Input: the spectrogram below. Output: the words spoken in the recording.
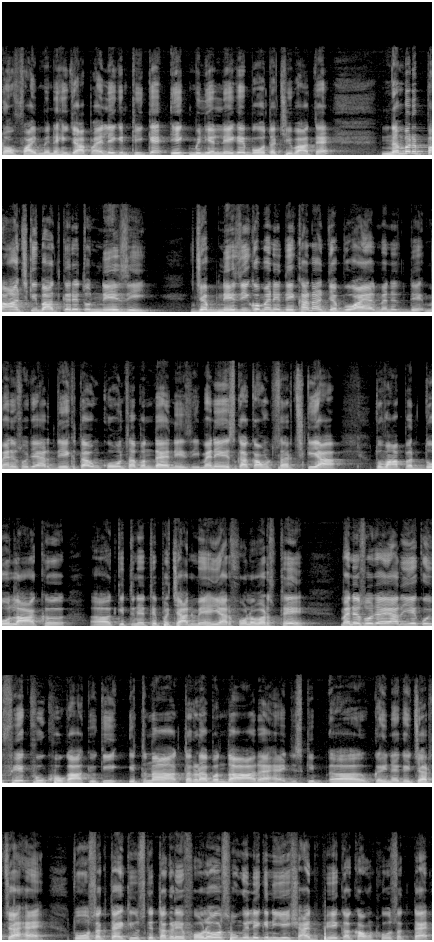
टॉप फाइव में नहीं जा पाए, लेकिन ठीक है, एक मिलियन ले गए, बहुत अच्छी बात है। नंबर पाँच की बात करें तो नेजी। जब नेजी को मैंने देखा ना, जब वो आया, मैंने मैंने सोचा, यार, देखता हूँ कौन सा बंदा है नेजी। मैंने इसका अकाउंट सर्च किया तो वहाँ पर दो लाख कितने थे, पचानवे हज़ार फॉलोअर्स थे मैंने सोचा, यार, ये कोई फेक फूक होगा, क्योंकि इतना तगड़ा बंदा आ रहा है, जिसकी कहीं ना कहीं चर्चा है तो हो सकता है कि उसके तगड़े फॉलोअर्स होंगे, लेकिन ये शायद फेक अकाउंट हो सकता है।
